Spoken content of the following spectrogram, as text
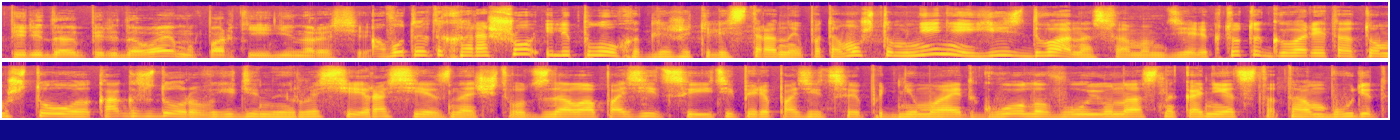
передаваемый партии «Единая Россия». А вот это хорошо или плохо для жителей страны? Потому что мнения есть два на самом деле. Кто-то говорит о том, что как здорово, Единая Россия, Россия, значит, вот сдала оппозиции, и теперь оппозиция поднимает голову, и у нас наконец-то там будет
